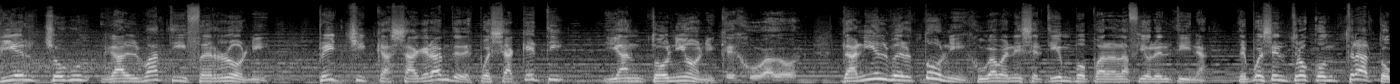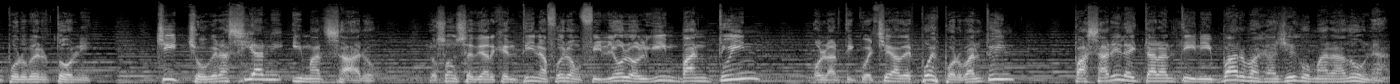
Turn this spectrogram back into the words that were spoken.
Bierchogud, Galvati y Ferroni, Pecci, Casagrande, después Sacchetti y Antonioni, es jugador. Daniel Bertoni jugaba en ese tiempo para la Fiorentina. Después entró contrato por Bertoni. Chicho, Graciani y Mazzaro. Los once de Argentina fueron Filiol, Holguín, Bantuín, o la Articuechea después por Bantuín, Pasarela y Tarantini, Barba Gallego Maradona,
